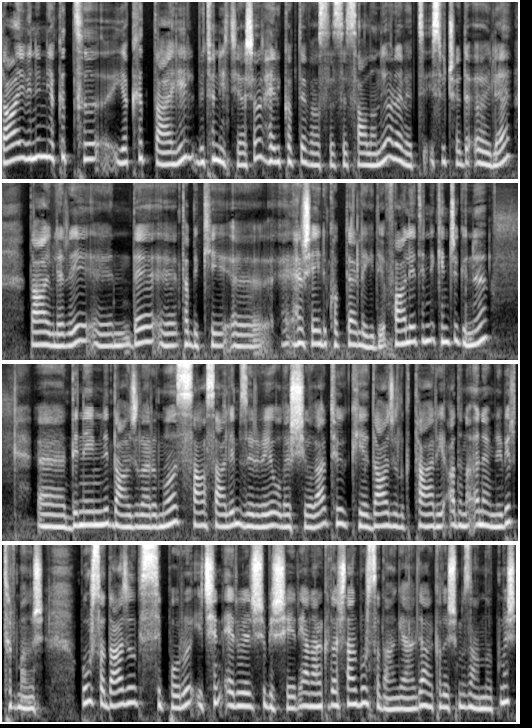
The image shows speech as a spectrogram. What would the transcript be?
Dağ evinin yakıtı, yakıt dahil bütün ihtiyaçlar helikopter vasıtası sağlanıyor. Evet İsviçre'de öyle. Dağ evleri de e, tabii ki e, her şey helikopterle gidiyor. Faaliyetin ikinci günü e, deneyimli dağcılarımız sağ salim zirveye ulaşıyorlar. Türkiye dağcılık tarihi adına önemli bir tırmanış. Bursa dağcılık sporu için elverişli bir şehir. Yani arkadaşlar Bursa'dan geldi. Arkadaşımız anlatmış.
